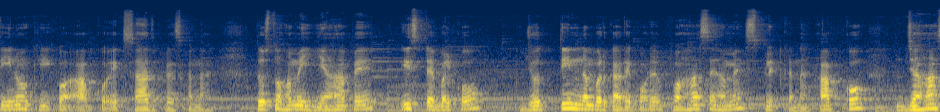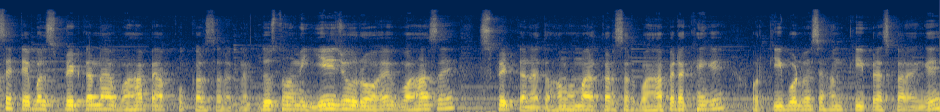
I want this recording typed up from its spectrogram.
तीनों की को आपको एक साथ प्रेस करना है। दोस्तों, हमें यहाँ पे इस टेबल को, जो तीन नंबर का रिकॉर्ड है, वहाँ से हमें स्प्लिट करना है। आपको जहाँ से टेबल स्प्लिट करना है, वहाँ पे आपको कर्सर रखना है। दोस्तों, हमें ये जो रो है, वहाँ से स्प्लिट करना है। तो हम हमारा कर्सर वहाँ पे रखेंगे और कीबोर्ड में से हम की प्रेस करेंगे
